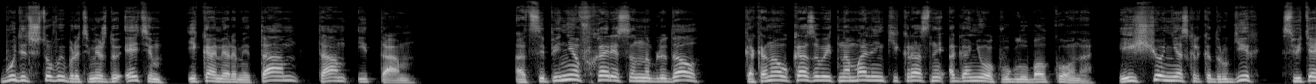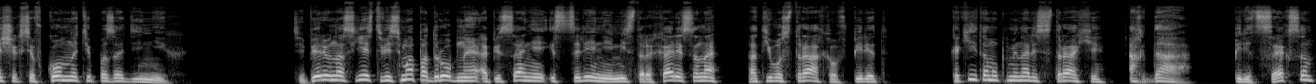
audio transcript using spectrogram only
«Будет что выбрать между этим и камерами там, там и там». Оцепенев, Харрисон наблюдал, как она указывает на маленький красный огонек в углу балкона и еще несколько других, светящихся в комнате позади них. Теперь у нас есть весьма подробное описание исцеления мистера Харрисона от его страхов перед... Какие там упоминались страхи? Ах да, перед сексом,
